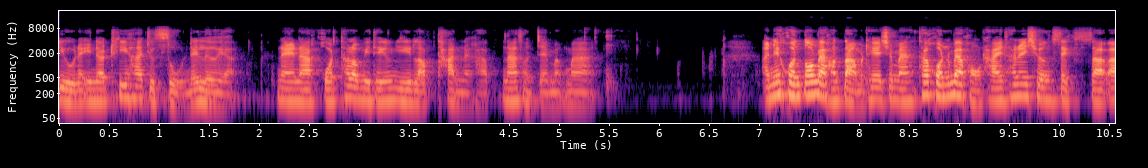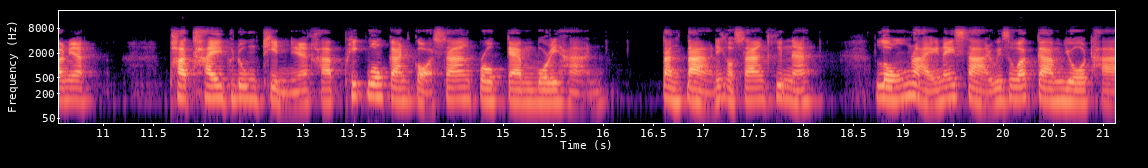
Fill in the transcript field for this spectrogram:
อยู่ในอินดัสทรี 5.0 ได้เลยอะในอนาคตถ้าเรามีเทคโนโลยีรับทันนะครับ น่าสนใจมาก ๆ อันนี้คนต้นแบบของต่างประเทศใช่ไหมถ้าคนต้นแบบของไทยถ้าในเชิงเซ็กซ์สตาร์ทอัพเนี่ยผัดไทยพดุงถิ่นเนี่ยครับพลิกวงการก่อสร้างโปรแกรมบริหารต่างๆ ที่เขาสร้างขึ้นนะ หลงไหลในศาสตร์วิศวกรรมโยธา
